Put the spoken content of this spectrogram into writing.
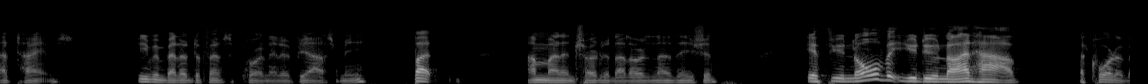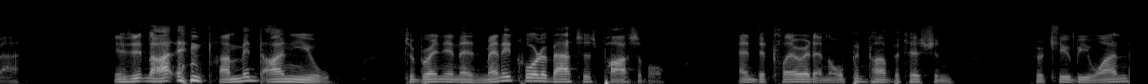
at times. Even better defensive coordinator, if you ask me. But I'm not in charge of that organization. If you know that you do not have a quarterback, is it not incumbent on you to bring in as many quarterbacks as possible and declare it an open competition for QB1,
